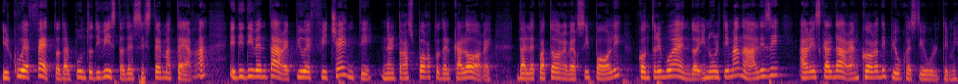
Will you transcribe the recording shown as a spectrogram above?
il cui effetto dal punto di vista del sistema Terra è di diventare più efficienti nel trasporto del calore dall'equatore verso i poli, contribuendo in ultima analisi a riscaldare ancora di più questi ultimi.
